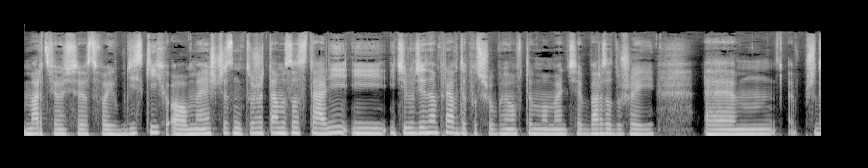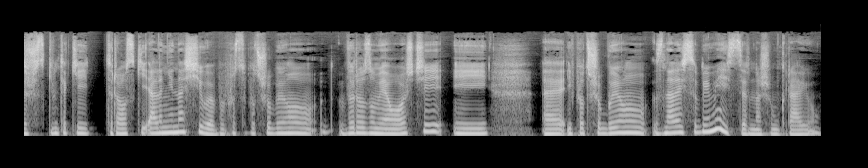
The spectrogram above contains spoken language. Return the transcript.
martwią się o swoich bliskich, o mężczyzn, którzy tam zostali i, i ci ludzie naprawdę potrzebują w tym momencie bardzo dużej, um, przede wszystkim takiej troski, ale nie na siłę, po prostu potrzebują wyrozumiałości i, e, i potrzebują znaleźć sobie miejsce w naszym kraju.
